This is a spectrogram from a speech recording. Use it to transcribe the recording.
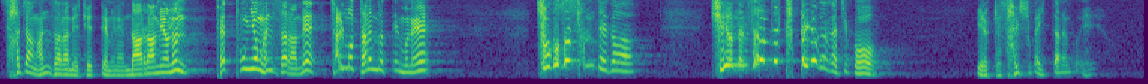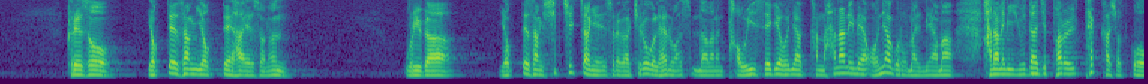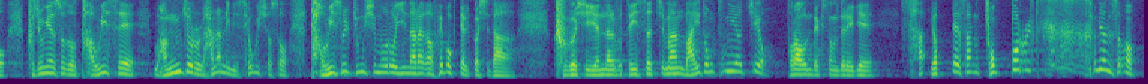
사장 한 사람의 죄 때문에 나라면은 대통령 한 사람의 잘못하는 것 때문에 적어도 3대가 죄 없는 사람들 다 끌려가 가지고 이렇게 살 수가 있다는 거예요. 그래서 역대상 역대하에서는 우리가 역대상 17장에 에스라가 기록을 해 놓았습니다만 다윗에게 언약한 하나님의 언약으로 말미암아 하나님이 유다 지파를 택하셨고 그 중에서도 다윗의 왕조를 하나님이 세우셔서 다윗을 중심으로 이 나라가 회복될 것이다. 그것이 옛날부터 있었지만 마이동풍이었지요. 돌아온 백성들에게 역대상 족보를 다 하면서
